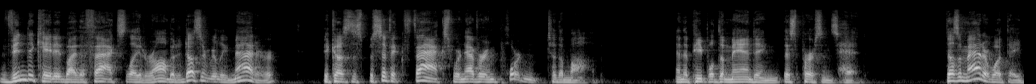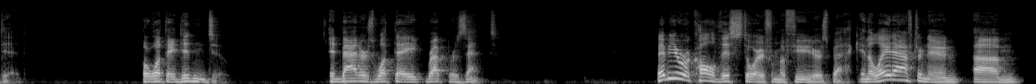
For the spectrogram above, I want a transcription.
vindicated by the facts later on, but it doesn't really matter because the specific facts were never important to the mob and the people demanding this person's head. Doesn't matter what they did or what they didn't do. It matters what they represent. Maybe you recall this story from a few years back. In the late afternoon, um,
